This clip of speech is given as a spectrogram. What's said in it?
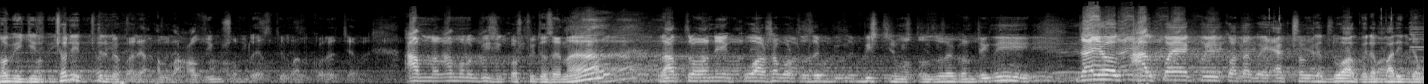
নবীজির চরিত্রের ব্যাপারে আল্লাহ আজিম শব্দ ইস্তেমাল করেছেন। আপনারা মনে বেশি কষ্ট হইতেছে না? রাত্রে অনেক কুয়াশা পড়তেছে, বৃষ্টির মতো জোরে কোন ঠিক নেই? যাই হোক, আর কয়েক মিনিট কথা কয়ে একসঙ্গে দোয়া করে বাড়ির যাব,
